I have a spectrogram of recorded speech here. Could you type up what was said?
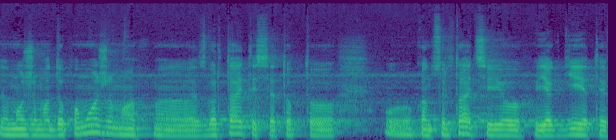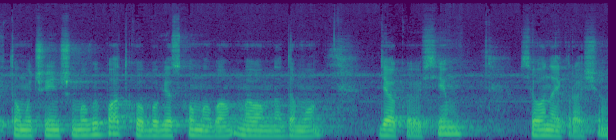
можемо, допоможемо, е, звертайтеся, тобто консультацію, як діяти в тому чи іншому випадку, обов'язково ми вам надамо. Дякую всім, всього найкращого.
